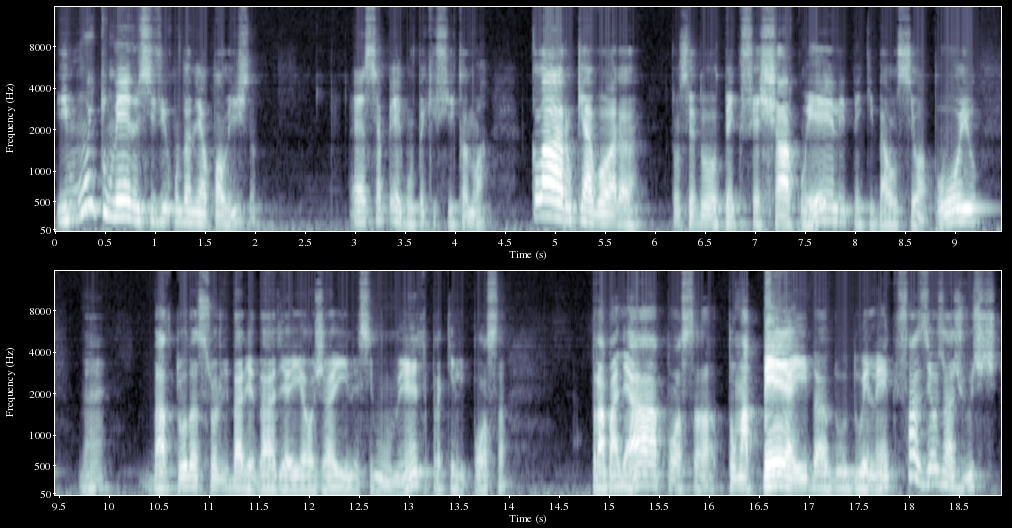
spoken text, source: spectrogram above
e muito menos se viu com o Daniel Paulista. Essa é a pergunta que fica no ar. Claro que agora o torcedor tem que fechar com ele, tem que dar o seu apoio, né? Dar toda a solidariedade aí ao Jair nesse momento para que ele possa trabalhar, possa tomar pé aí da, do, do elenco e fazer os ajustes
